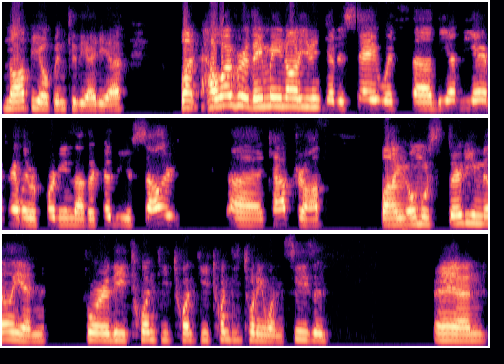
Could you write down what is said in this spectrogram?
not be open to the idea. But however, they may not even get a say with uh, the NBA apparently reporting that there could be a salary uh, cap drop by almost 30 million for the 2020-2021 season. And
